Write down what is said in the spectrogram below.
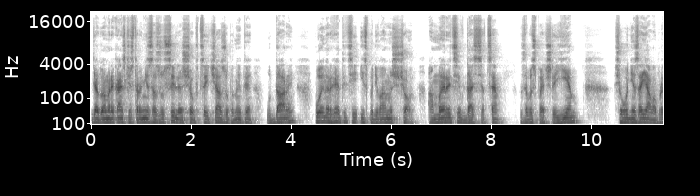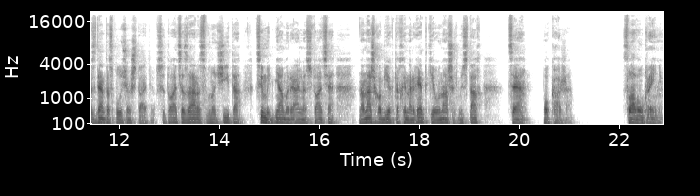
Дякую американській стороні за зусилля, щоб в цей час зупинити удари по енергетиці, і сподіваємось, що Америці вдасться це забезпечити. Є сьогодні заява президента Сполучених Штатів. Ситуація зараз вночі та цими днями реальна ситуація на наших об'єктах енергетики у наших містах це покаже. Слава Україні!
